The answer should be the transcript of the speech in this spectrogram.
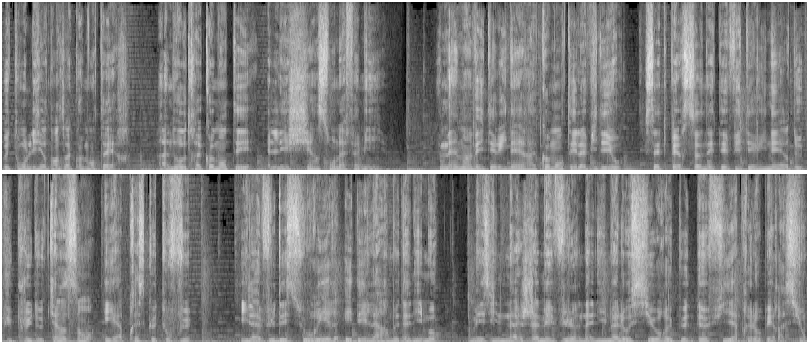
peut-on lire dans un commentaire. Un autre a commenté Les chiens sont la famille. Même un vétérinaire a commenté la vidéo. Cette personne était vétérinaire depuis plus de 15 ans et a presque tout vu. Il a vu des sourires et des larmes d'animaux, mais il n'a jamais vu un animal aussi heureux que Duffy après l'opération.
